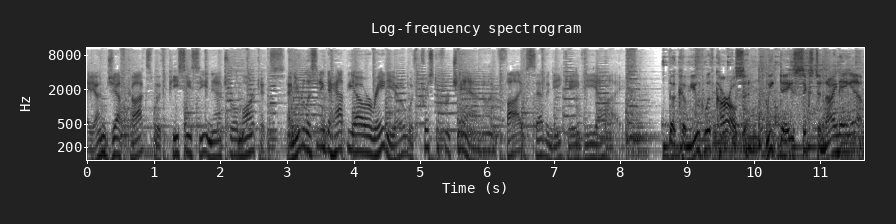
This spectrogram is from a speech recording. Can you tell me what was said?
Hi, I'm Jeff Cox with PCC Natural Markets, and you're listening to Happy Hour Radio with Christopher Chan on 570 KVI. The Commute with Carlson, weekdays 6 to 9 a.m.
